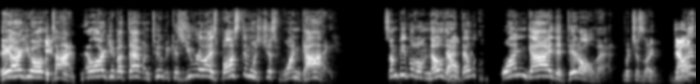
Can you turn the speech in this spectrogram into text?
They argue all the time. They'll argue about that one too because you realize Boston was just one guy. Some people don't know that. No. That was one guy that did all that, which is like what?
